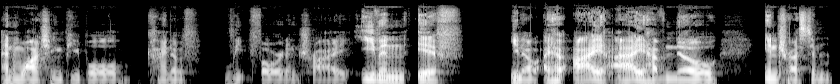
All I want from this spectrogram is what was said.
and watching people kind of leap forward and try even if you know i ha- i i have no interest in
